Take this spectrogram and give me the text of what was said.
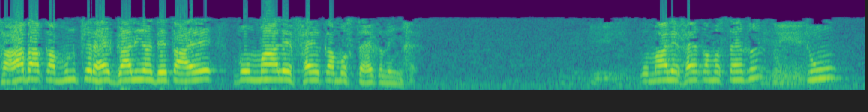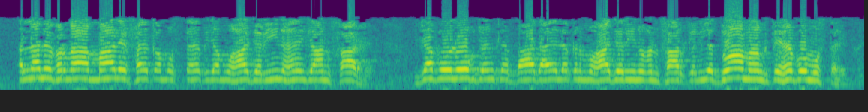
صحابہ کا منکر ہے، گالیاں دیتا ہے، وہ مال فے کا مستحق نہیں ہے۔ وہ مال فے کا مستحق کیوں؟ اللہ نے فرمایا، مال فے کا مستحق یا مہاجرین ہیں یا انصار ہیں۔ یا وہ لوگ جو ان کے بعد آئے، لیکن مہاجرین و انصار کے لیے دعا مانگتے ہیں، وہ مستحق ہیں۔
